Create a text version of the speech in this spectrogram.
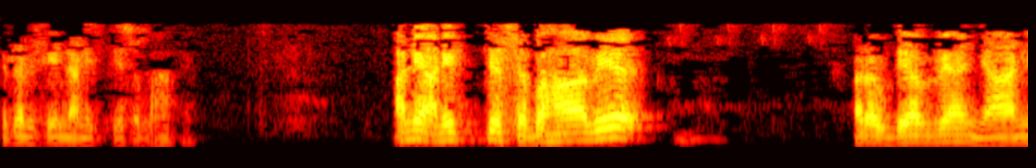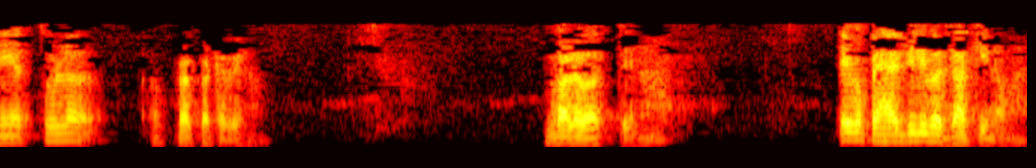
එතන තියෙන අනිත්‍ය ස්වභාවය. අනේ අනිත්‍ය ස්වභාවය අර උද්‍යව්‍ය ඥානය තුළ ප්‍රකට වෙනවා. බලවත් වෙනවා. ඒක පැහැදිලිව දකිනවා.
